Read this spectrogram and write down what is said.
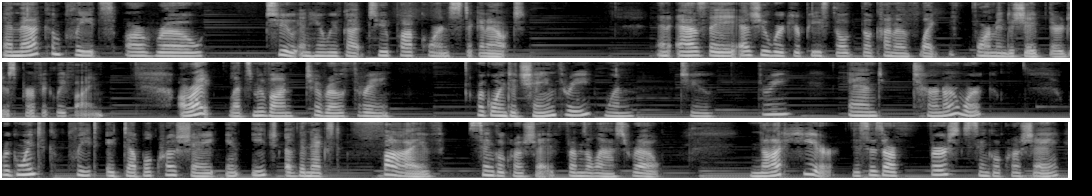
And that completes our row two. And here we've got two popcorns sticking out. And as they, as you work your piece, they'll, they'll kind of like form into shape They're just perfectly fine. All right, let's move on to row three. We're going to chain three, one, two, three, and turn our work. We're going to complete a double crochet in each of the next five single crochet from the last row. Not here. This is our first single crochet.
